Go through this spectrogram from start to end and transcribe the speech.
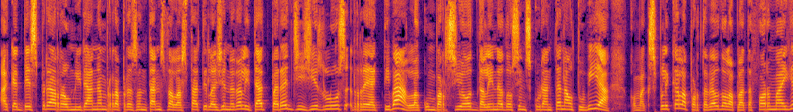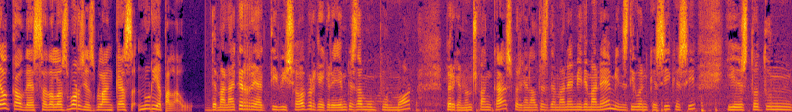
aquest vespre reuniran amb representants de l'Estat i la Generalitat per exigir-los reactivar la conversió de l'N240 en autovia, com explica la portaveu de la plataforma i alcaldessa de les Borges Blanques, Núria Palau demanar que es reactivi això perquè creiem que està en un punt mort, perquè no ens fan cas, perquè nosaltres demanem i demanem i ens diuen que sí, que sí, i és tot un,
